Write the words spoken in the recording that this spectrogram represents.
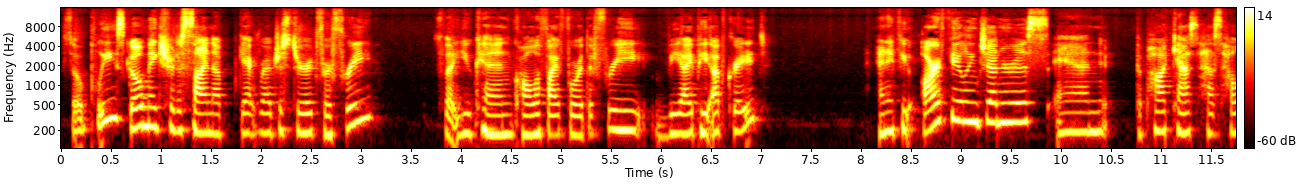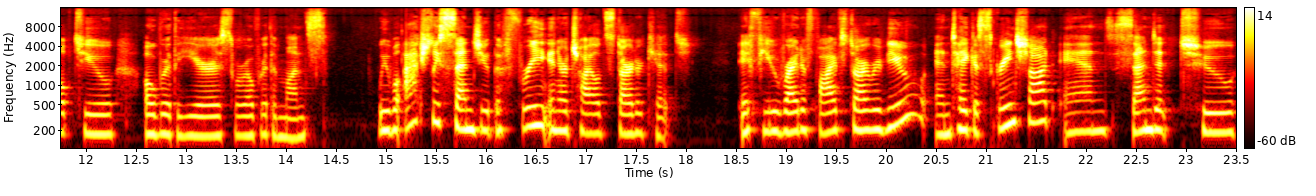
So please go make sure to sign up, get registered for free so that you can qualify for the free VIP upgrade. And if you are feeling generous and the podcast has helped you over the years or over the months, we will actually send you the free Inner Child Starter Kit. If you write a five star review and take a screenshot and send it to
